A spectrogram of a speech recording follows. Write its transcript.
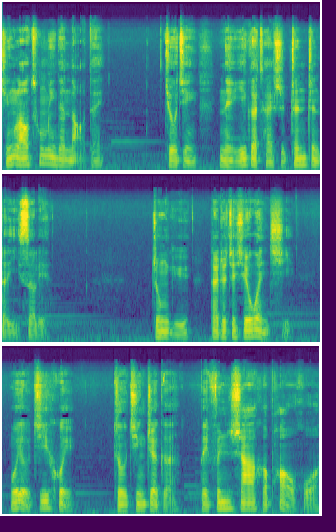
勤劳聪明的脑袋，究竟哪一个才是真正的以色列？终于带着这些问题，我有机会走进这个被风沙和炮火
